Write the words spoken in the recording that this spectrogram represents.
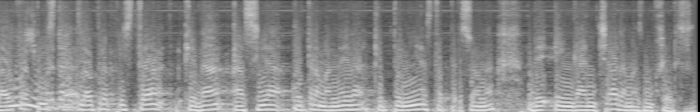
La otra pista, la otra pista que da hacia otra manera que tenía esta persona de enganchar a más mujeres.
